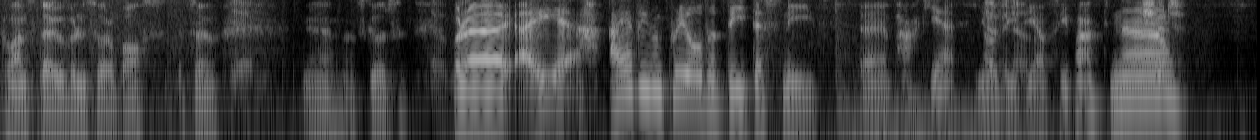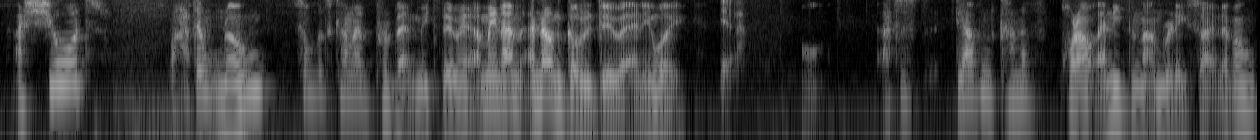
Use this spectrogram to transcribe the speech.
glanced over and saw a boss. So Yeah. yeah, that's good. But uh, I yeah, I haven't even pre-ordered the Destiny uh, pack yet. You know Have the? DLC pack. No, Should. I should, I don't know. Something's kind of preventing me to do it. I mean, I, I know I'm going to do it anyway. Yeah. I just they haven't kind of put out anything that I'm really excited about.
